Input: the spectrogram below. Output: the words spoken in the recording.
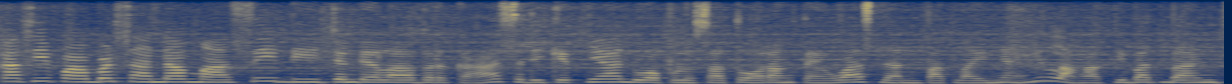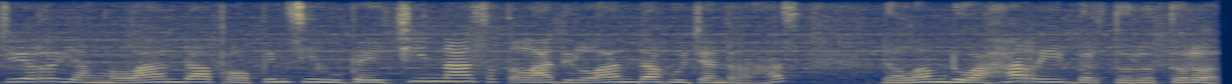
kasih Fabers Anda masih di Jendela Berkah. Sedikitnya 21 orang tewas dan 4 lainnya hilang akibat banjir yang melanda Provinsi Hubei, Cina setelah dilanda hujan deras dalam dua hari berturut-turut.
